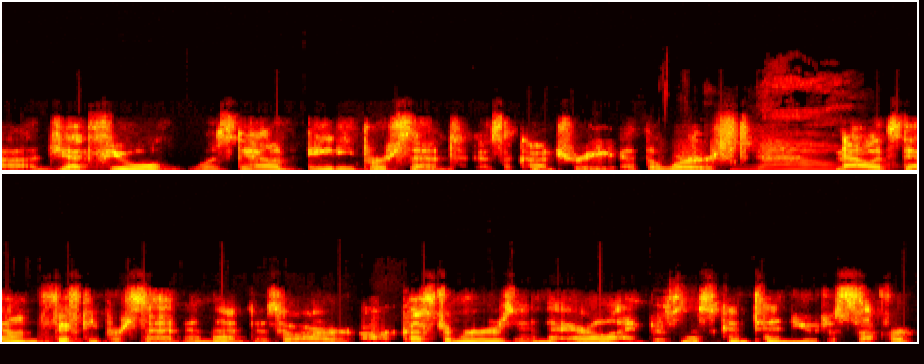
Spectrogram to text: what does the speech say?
Uh, jet fuel was down 80% as a country at the worst. Wow. Now it's down 50%, and that so our, our customers in the airline business continue to suffer.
